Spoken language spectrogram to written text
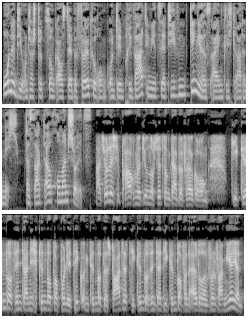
Ohne die Unterstützung aus der Bevölkerung und den Privatinitiativen ginge es eigentlich gerade nicht. Das sagt auch Roman Schulz. Natürlich brauchen wir die Unterstützung der Bevölkerung. Die Kinder sind ja nicht Kinder der Politik und Kinder des Staates, die Kinder sind ja die Kinder von Eltern und von Familien.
